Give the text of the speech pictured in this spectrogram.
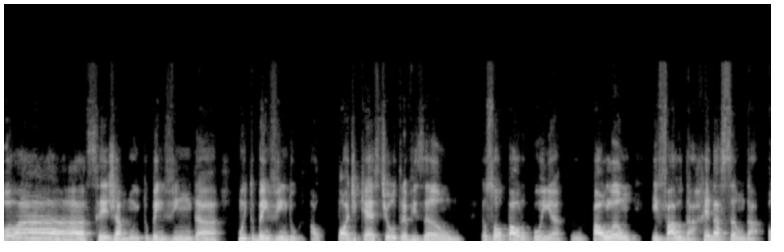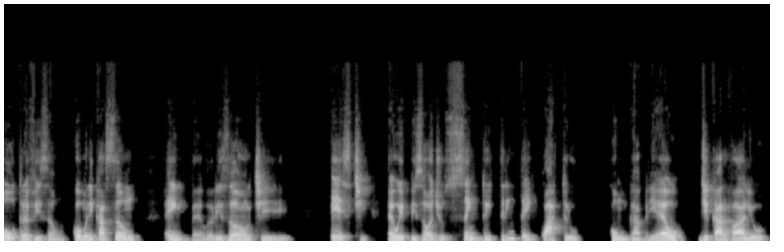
Olá, seja muito bem-vinda, muito bem-vindo ao podcast Outra Visão. Eu sou o Paulo Cunha, o Paulão, e falo da redação da Outra Visão Comunicação em Belo Horizonte. Este é o episódio 134 com Gabriel de Carvalho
